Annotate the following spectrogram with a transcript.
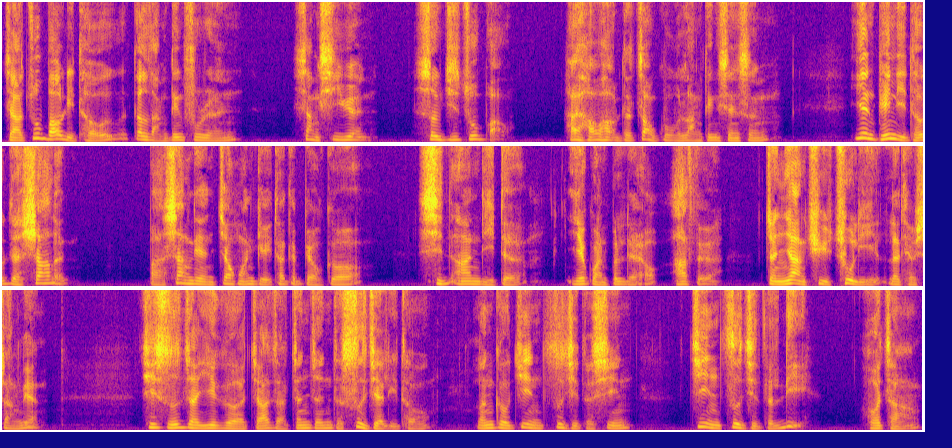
假珠宝里头的朗丁夫人上戏院收集珠宝，还好好的照顾朗丁先生。赝品里头的 Charlotte 把项链交还给他的表哥，心安理得，也管不了 Arthur 怎样去处理那条项链。其实，在一个假假真真的世界里头，能够尽自己的心，尽自己的力，何尝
